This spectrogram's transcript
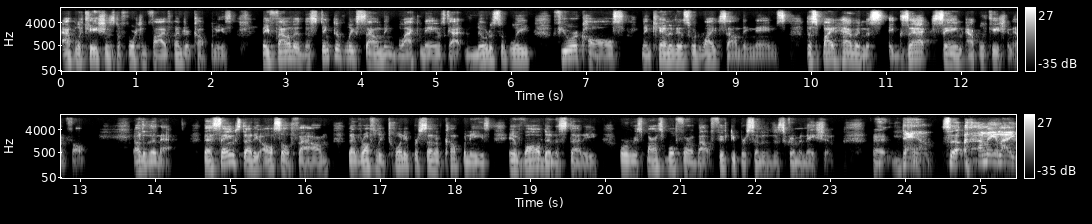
applications to Fortune 500 companies, they found that distinctively sounding black names got noticeably fewer calls than candidates with white sounding names, despite having the exact same application info. Other than that, that same study also found that roughly 20% of companies involved in the study were responsible for about 50% of the discrimination. Right? Damn. So, I mean, like,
